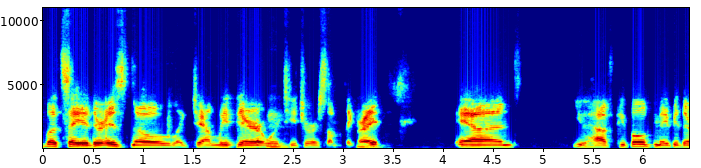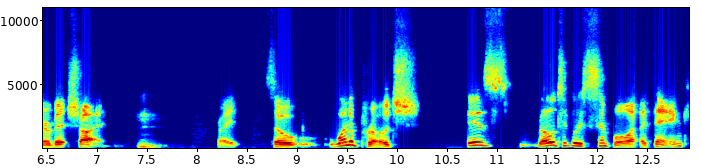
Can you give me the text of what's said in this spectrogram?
let's say there is no like jam leader or mm. teacher or something, mm. right? And you have people, maybe they're a bit shy. Right? So one approach is relatively simple, I think.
